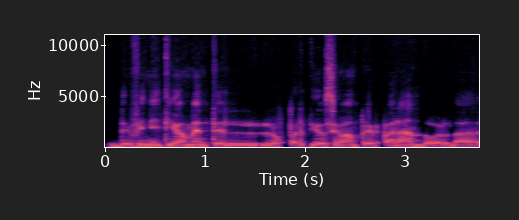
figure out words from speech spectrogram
definitivamente los partidos se van preparando, ¿verdad?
